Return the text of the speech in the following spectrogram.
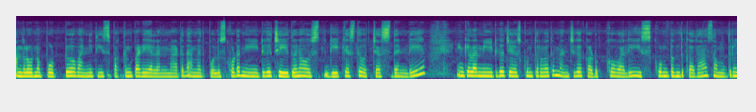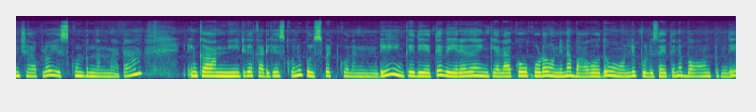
అందులో ఉన్న పొట్టు అవన్నీ తీసి పక్కన పడేయాలన్నమాట. దాని మీద పులుసు కూడా నీట్గా చేయితోనే వస్తుంది గీకేస్తే వచ్చేస్తుందండి. ఇంక ఇలా నీట్గా చేసుకున్న తర్వాత మంచిగా కడుక్కోవాలి. ఇసుకుంటుంది కదా సముద్రం చేపలో ఇసుకుంటుంది అనమాట ఇంకా నీట్గా కడిగేసుకొని పులుసు పెట్టుకోవాలండి ఇంక ఇది అయితే వేరేగా ఇంకెలాగో కూడా వండినా బాగోదు. ఓన్లీ పులుసు అయితేనే బాగుంటుంది.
